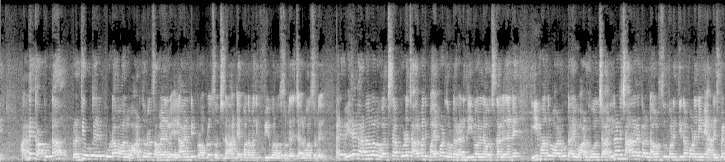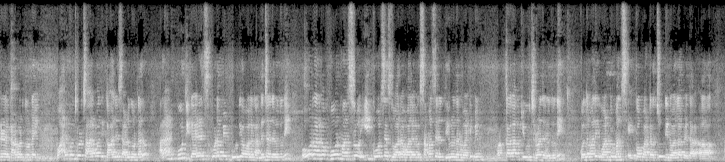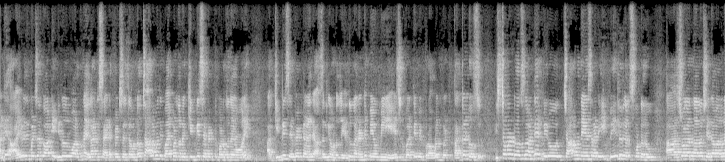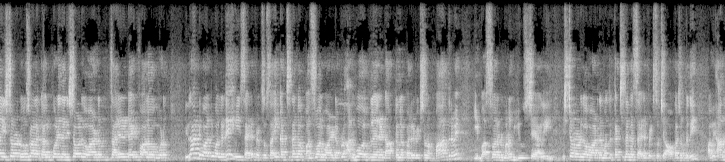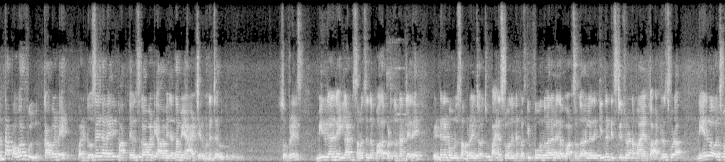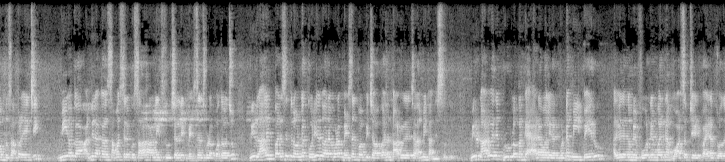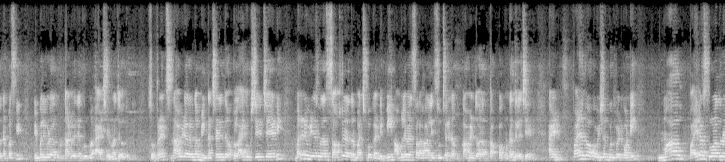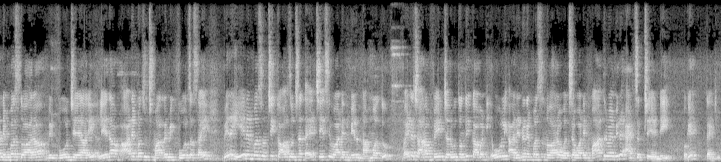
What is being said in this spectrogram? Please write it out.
అంతేకాకుండా ప్రతి ఒక్కరికి కూడా వాళ్ళు వాడుతున్న సమయంలో ఎలాంటి ప్రాబ్లమ్స్ వచ్చినా అంటే కొంతమందికి ఫీవర్ వస్తుంటది జలుబు వస్తుంటది అంటే వేరే కారణాల వల్ల వచ్చినా కూడా చాలా మంది భయపడుతుంటారు. అంటే దీని వల్లనే వచ్చిందా లేదంటే ఈ మందులు వాడుకుంటా అవి వాడుకోవచ్చా? ఇలాంటి చాలా రకాల డౌట్స్ కొన్ని తినకూడనివి అన్ఎక్స్పెక్టెడ్ కనబడుతుంటాయి. వాటి గురించి కూడా చాలా మంది కాల్ చేసి అడుగుతుంటారు. అలాంటి పూర్తి గైడెన్స్ కూడా మేము పూర్తిగా వాళ్ళకి అందించడం జరుగుతుంది. ఓవరాల్గా ఫోర్ మంత్స్లో ఈ కోర్సెస్ ద్వారా వాళ్ళ యొక్క సమస్యల తీవ్రతను బట్టి మేము పక్కాగా క్యూ ఇచ్చడం జరుగుతుంది. కొంతమందికి వన్ టూ మంత్స్ ఎక్కువ పట్టవచ్చు. దీనివల్ల పెద్ద అంటే ఆయుర్వేదిక్ మెడిసిన్ కాబట్టి ఎన్ని రోజులు వాడుకున్నా ఎలాంటి సైడ్ ఎఫెక్ట్స్ అయితే ఉండవు. చాలా మంది భయపడుతున్నారు కిడ్నీస్ ఎఫెక్ట్ పడుతుందేమో అని. ఆ కిడ్నీస్ ఎఫెక్ట్ అనేది అసలుగా ఉండదు. ఎందుకంటే మేము మీ ఏజ్ బట్టి మీ ప్రాబ్లం బట్టి తగ్గ డోసు ఇష్టమైన డోసు అంటే మీరు చాలా మంది ఏం చేస్తారంటే ఈ పేర్లు తెలుసుకుంటారు. ఆ అశ్వగంధాలో శతవరంలో ఇష్టమైన డోసులు అలా కలుపుకొని దాన్ని ఇష్టమైనగా వాడడం సరైన డైట్ ఫాలో అవ్వకపోవడం. ఇలాంటి వాటి వల్లనే ఈ సైడ్ ఎఫెక్ట్స్ వస్తాయి. ఖచ్చితంగా బస్ వాళ్ళు వాడేటప్పుడు అనుభవజ్ఞులైన డాక్టర్ల పర్యవేక్షణలో మాత్రమే ఈ బస్ వాళ్ళని మనం యూజ్ చేయాలి. ఇష్టమైనగా వాడితే మాత్రం ఖచ్చితంగా సైడ్ ఎఫెక్ట్స్ వచ్చే అవకాశం ఉంటుంది. అవి అంత పవర్ఫుల్ కాబట్టి వాటి డోసేజ్ అనేది మాకు తెలుసు కాబట్టి ఆ విధంగా మేము యాడ్ చేయడం అనేది జరుగుతుంది సో ఫ్రెండ్స్ మీరు కనుక ఇలాంటి సమస్యలతో బాధపడుతున్నట్లయితే వెంటనే మమ్మల్ని సంప్రదించవచ్చు. పైన స్కోర్ నెంబర్స్కి ఫోన్ ద్వారా లేదా వాట్సాప్ ద్వారా లేదా కింద డిస్క్రిప్షన్ ఉన్న మా యొక్క అడ్రస్ కూడా నేరుగా వచ్చి మమ్మల్ని సంప్రదించి మీ యొక్క అన్ని రకాల సమస్యలకు సలహాలని సూచనలు మెడిసిన్స్ కూడా పొందవచ్చు. మీరు రాలేని పరిస్థితిలో ఉంటే కొరియర్ ద్వారా కూడా మెడిసిన్ పంపించే అవకాశం నాటు వైద్య ఛానల్ మీకు అందిస్తుంది. మీరు నాటు వైద్యం గ్రూప్లో కనుక యాడ్ అవ్వాలి అనుకుంటే మీ పేరు అదేవిధంగా మీ ఫోన్ నెంబర్ నాకు వాట్సాప్ చేయండి పైన సోదర్ నెంబర్స్కి మిమ్మల్ని కూడా నాటు వైద్యం గ్రూప్లో యాడ్ చేయడం జరుగుతుంది. సో ఫ్రెండ్స్ నా వీడియో కనుక మీకు నచ్చినట్లయితే ఒక లైక్ ఒక షేర్ చేయండి. మరిన్ని వీడియోస్ కోసం సబ్స్క్రైబ్ అందరూ మర్చిపోకండి. మీ అమూల్యమైన సలహాలని సూచనలు నాకు కామెంట్ ద్వారా తప్పకుండా తెలియజేయండి అండ్ ఫైనల్గా ఒక విషయం గుర్తుపెట్టుకోండి. మా పైన స్క్రోల్ అవుతున్న నెంబర్స్ ద్వారా మీరు ఫోన్ చేయాలి. లేదా ఆ నెంబర్స్ నుంచి మాత్రమే మీకు ఫోన్స్ వస్తాయి. వేరే ఏ నెంబర్స్ నుంచి కాల్స్ వచ్చినా దయచేసి వాటిని మీరు నమ్మద్దు. బయట చాలా ఫేక్ జరుగుతుంది కాబట్టి ఓన్లీ ఆ రెండు నెంబర్స్ ద్వారా వచ్చిన వాటిని మాత్రమే మీరు యాక్సెప్ట్ చేయండి. Okay thank you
